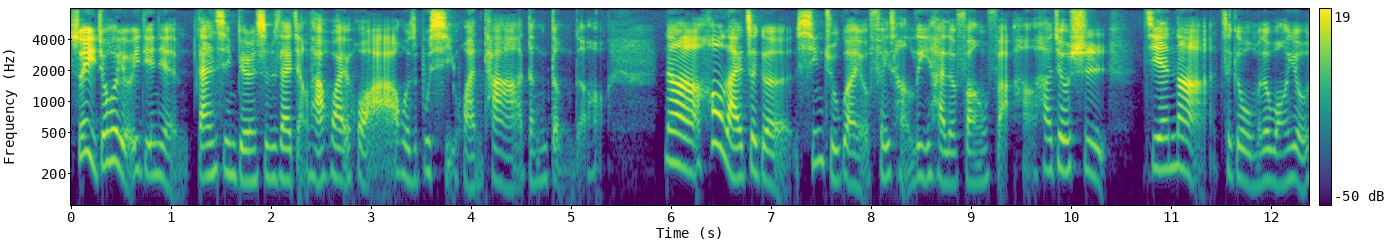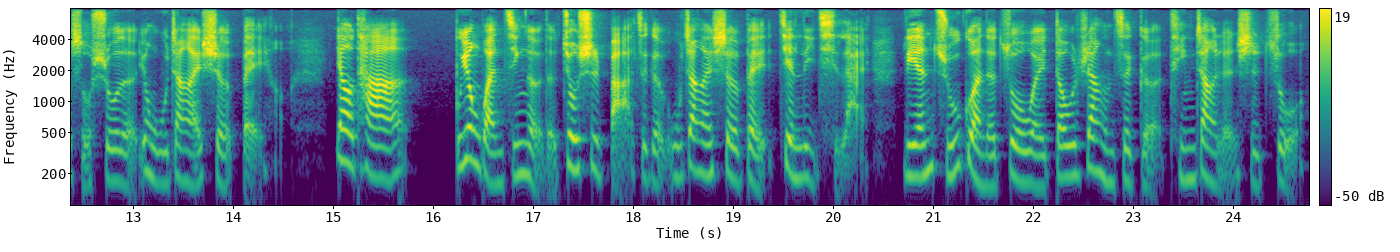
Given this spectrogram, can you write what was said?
所以就会有一点点担心别人是不是在讲他坏话啊，或者不喜欢他啊，等等的哈。那后来这个新主管有非常厉害的方法哈，他就是接纳这个我们的网友所说的用无障碍设备哈，要他不用管金额的，就是把这个无障碍设备建立起来，连主管的座位都让这个听障人士坐。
